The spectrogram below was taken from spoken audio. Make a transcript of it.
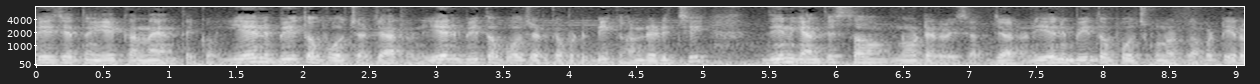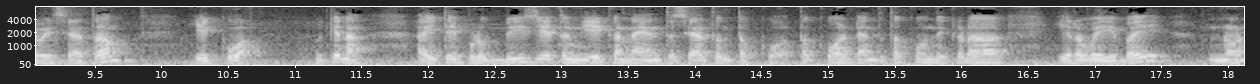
బి జీతం ఏ కన్నా ఎంత ఎక్కువ? ఏని బీతో పోల్చాడు జాగ్రత్త ఏని బీతో పోల్చాడు కాబట్టి బీకి హండ్రెడ్ ఇచ్చి దీనికి ఎంత ఇస్తాం నూట ఇరవై శాతం. జాగ్రత్త ఏని బీతో పోల్చుకున్నాడు కాబట్టి ఇరవై శాతం ఎక్కువ. ఓకేనా? అయితే ఇప్పుడు బి జీతం ఏ కన్నా ఎంత శాతం తక్కువ? తక్కువ అంటే ఎంత తక్కువ ఉంది ఇక్కడ? ఇరవై బై నూట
